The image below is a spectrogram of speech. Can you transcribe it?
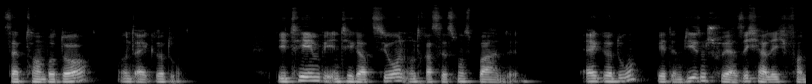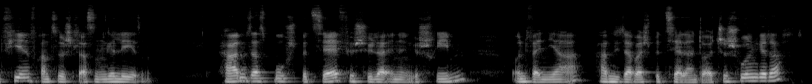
Septembre d'Or und Aigre Doux, die Themen wie Integration und Rassismus behandeln. Aigre Doux wird in diesem Schuljahr sicherlich von vielen Französischklassen gelesen. Haben Sie das Buch speziell für SchülerInnen geschrieben? Und wenn ja, haben Sie dabei speziell an deutsche Schulen gedacht?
